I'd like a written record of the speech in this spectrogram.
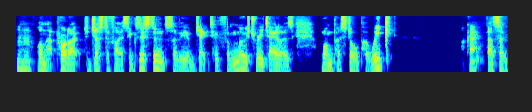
Mhm. on that product to justify its existence. So the objective for most retailers, one per store per week. Okay. That's a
